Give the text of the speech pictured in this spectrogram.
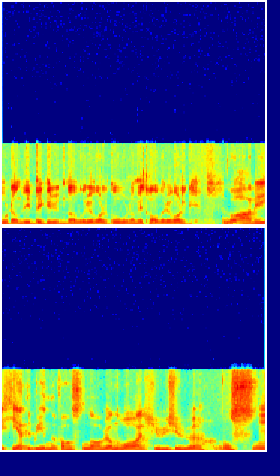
Hvordan vi begrunner våre valg, og hvordan vi tar våre valg. Nå er vi helt i begynnerfasen av januar 2020, og så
